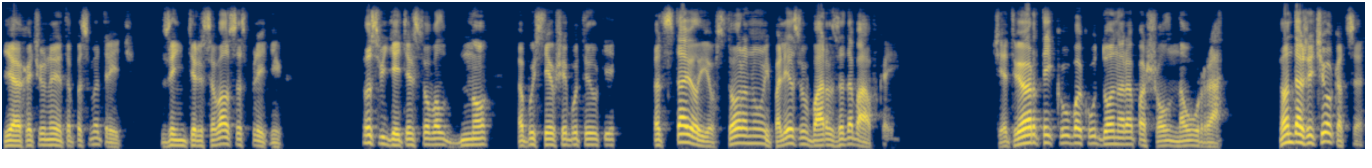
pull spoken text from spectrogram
я хочу на это посмотреть, — заинтересовался сплетник. Освидетельствовал дно опустевшей бутылки, отставил ее в сторону и полез в бар за добавкой. Четвертый кубок у донора пошел на ура. Он даже чокаться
